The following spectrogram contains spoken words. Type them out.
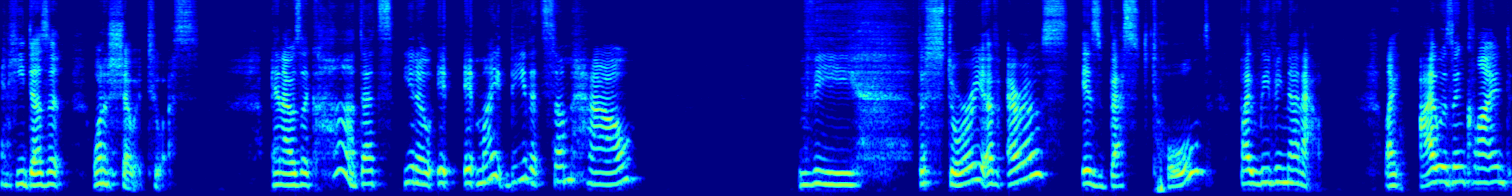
and he doesn't want to show it to us. And i was like huh that's you know it it might be that somehow the the story of Eros is best told by leaving that out. Like I was inclined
